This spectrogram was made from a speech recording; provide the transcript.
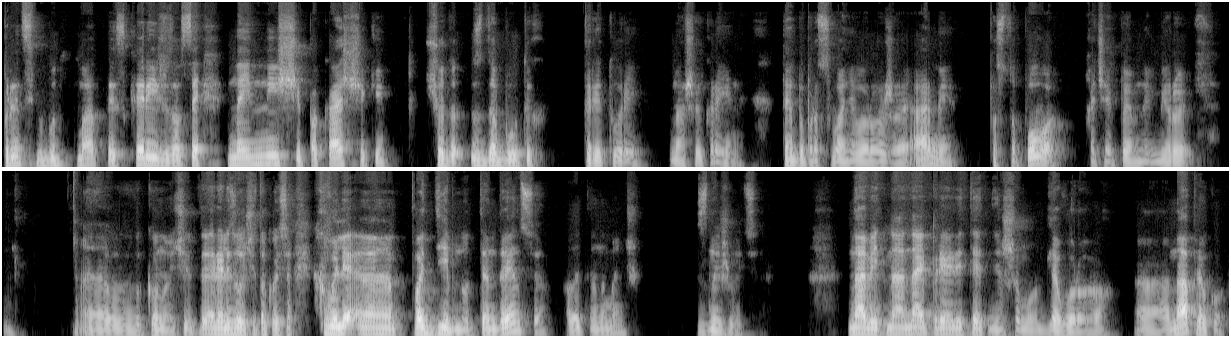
принципі, будуть мати, скоріш за все, найнижчі показчики щодо здобутих територій нашої країни. Темпи просування ворожої армії поступово, хоча й певною мірою виконуючи, реалізуючи таку хвиля е, подібну тенденцію, але тим не менш знижується. Навіть на найпріоритетнішому для ворога е, напрямку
